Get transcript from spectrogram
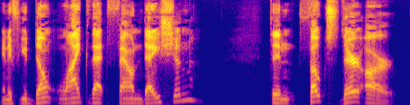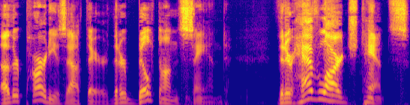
and if you don't like that foundation, then, folks, there are other parties out there that are built on sand, that are, have large tents.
